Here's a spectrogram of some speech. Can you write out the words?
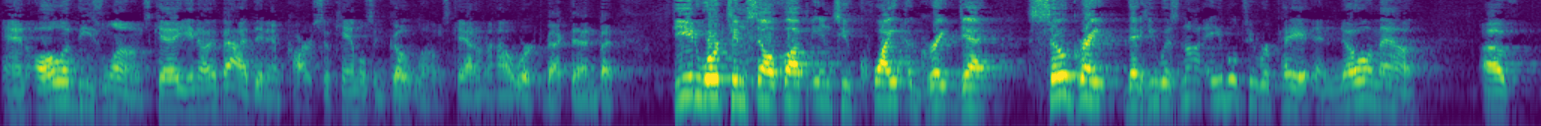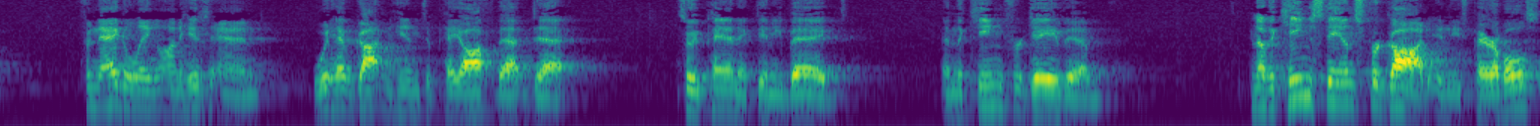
and all of these loans, okay? You know, I didn't have cars, so camels and goat loans, okay? I don't know how it worked back then, but he had worked himself up into quite a great debt, so great that he was not able to repay it, and no amount of finagling on his end would have gotten him to pay off that debt. So he panicked and he begged, and the king forgave him. Now, the king stands for God in these parables,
